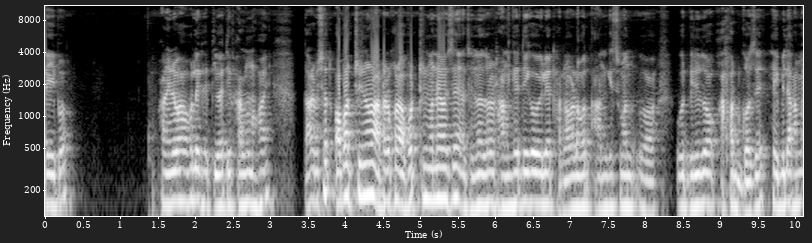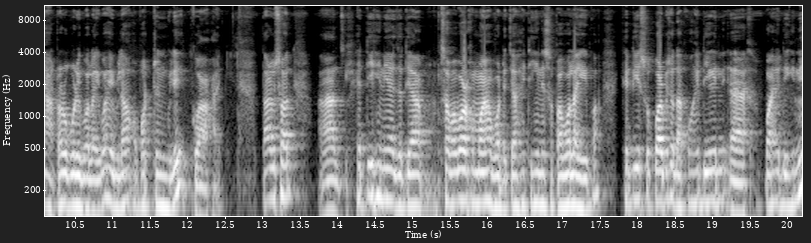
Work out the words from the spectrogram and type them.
লাগিব। পানীৰ অভাৱ হ'লে খেতি বাতি ভাল নহয়। তাৰপিছত অপতৃণৰ আঁতৰ কৰা অপতৃণ মানে হৈছে যেনেদৰে ধান খেতি কৰিলে ধানৰ লগত আন কিছুমান উদ্ভিদৰ কাষত গজে সেইবিলাক আমি আঁতৰ কৰিব লাগিব সেইবিলাক অপতৃণ বুলি কোৱা হয়। তাৰপিছত খেতিখিনিয়ে যেতিয়া চপাবৰ সময় হ'ব তেতিয়া খেতিখিনি চপাব লাগিব। খেতি চপোৱাৰ পিছত আকৌ খেতিখিনি চপোৱা খেতিখিনি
